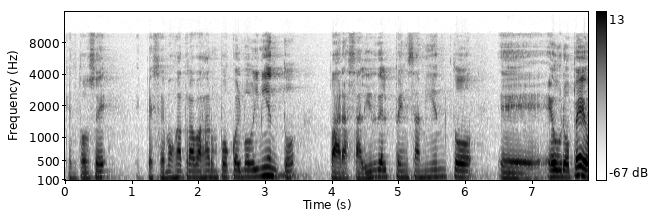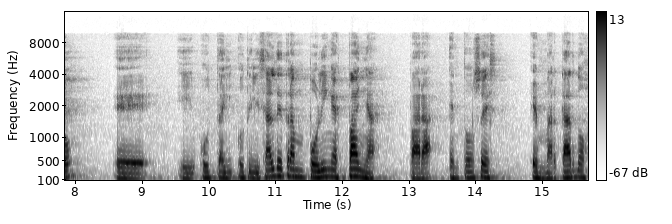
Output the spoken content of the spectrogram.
que entonces empecemos a trabajar un poco el movimiento para salir del pensamiento eh, europeo eh, y utilizar de trampolín a España para entonces enmarcarnos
